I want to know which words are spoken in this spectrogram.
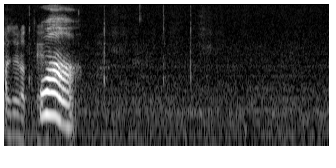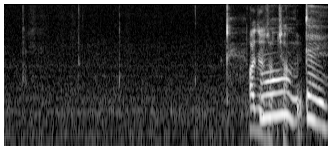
화질 어때요? 와, 화질 좋죠. 어, 네.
